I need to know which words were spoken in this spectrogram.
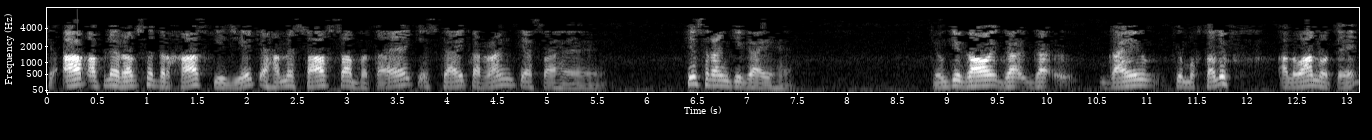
کہ آپ اپنے رب سے درخواست کیجیے کہ ہمیں صاف صاف بتائے کہ اس گائے کا رنگ کیسا ہے۔ کس رنگ کی گائے ہے؟ کیونکہ گائے کے مختلف الوان ہوتے ہیں۔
